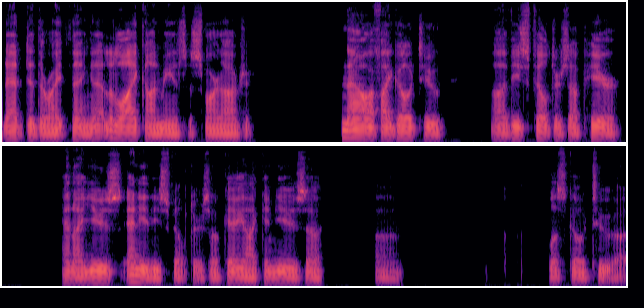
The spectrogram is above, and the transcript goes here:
that did the right thing. That little icon means a smart object. Now, if I go to uh, these filters up here, and I use any of these filters, okay, I can use, uh, uh, let's go to uh,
